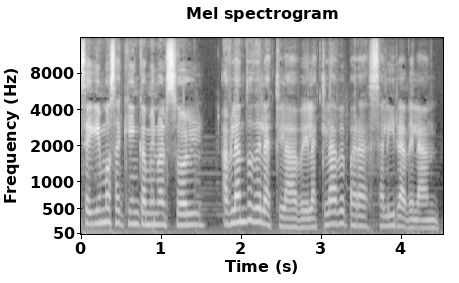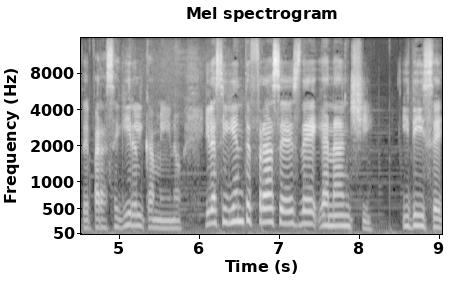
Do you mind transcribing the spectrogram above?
Y seguimos aquí en Camino al Sol hablando de la clave, la clave para salir adelante, para seguir el camino. Y la siguiente frase es de Gananchi y dice,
